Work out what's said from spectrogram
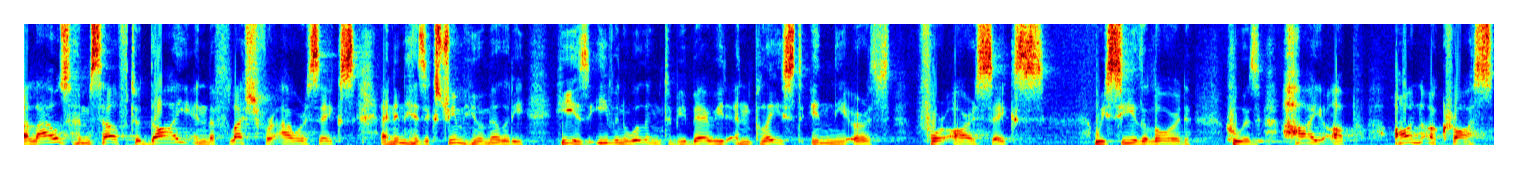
allows himself to die in the flesh for our sakes, and in his extreme humility, he is even willing to be buried and placed in the earth for our sakes. We see the Lord who is high up on a cross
